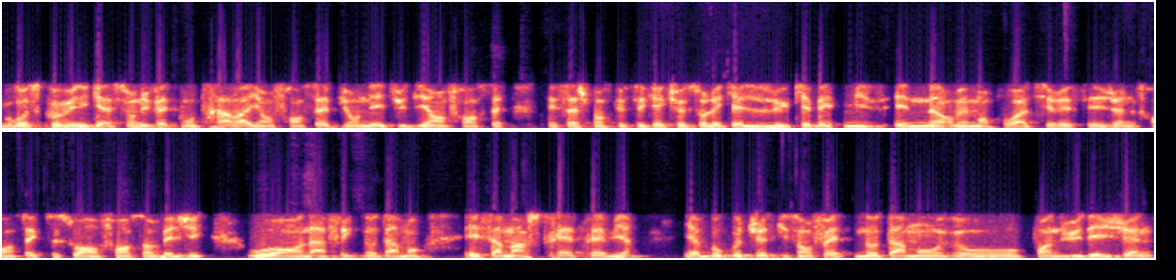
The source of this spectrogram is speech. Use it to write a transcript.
grosse communication du fait qu'on travaille en français, puis on étudie en français. Et ça, je pense que c'est quelque chose sur lequel le Québec mise énormément pour attirer ces jeunes Français, que ce soit en France, en Belgique ou en Afrique notamment. Et ça marche très, très bien il y a beaucoup de choses qui sont faites, notamment au, point de vue des jeunes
